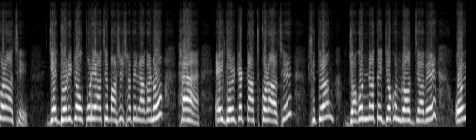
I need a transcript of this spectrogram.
করা আছে। যে দড়িটা উপরে আছে বাঁশের সাথে লাগানো হ্যাঁ এই দড়িটা টাচ করা আছে। সুতরাং জগন্নাথের যখন রথ যাবে, ওই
